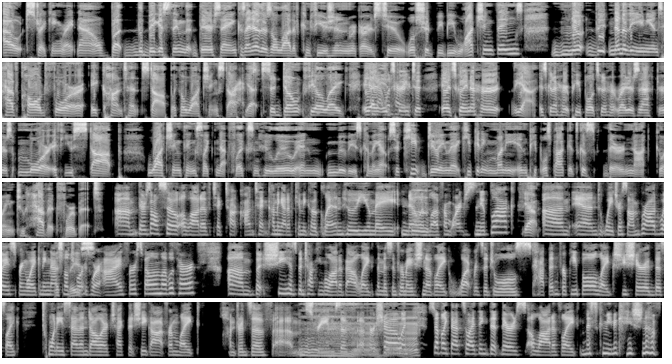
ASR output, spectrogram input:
out striking right now. But the biggest thing that they're saying, because I know there's a lot of confusion in regards to, well, should we be watching things? No, the, none of the unions have called for a content stop, like a watching stop Correct. yet. So don't feel mm-hmm. like it, it's going hurt. to, it's going to hurt. Yeah, it's going to hurt people. It's going to hurt writers and actors more if you stop watching things like Netflix and Hulu and movies coming out. So keep doing that. Keep getting money in people's pockets because they're not going to have it for a bit. Um, there's also a lot of TikTok content coming out of Kimiko Glenn, who you may know mm. and love from Orange is the New Black. Yeah. Um, and Waitress on Broadway, Spring Awakening National yes, Tour is where I first fell in love with her. Um, but she has been talking a lot about like the misinformation of like what residuals happen for people. Like she shared this like $27 check that she got from like hundreds of um, streams of, of, her show and mm-hmm. stuff like that. So I think that there's a lot of like miscommunication of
